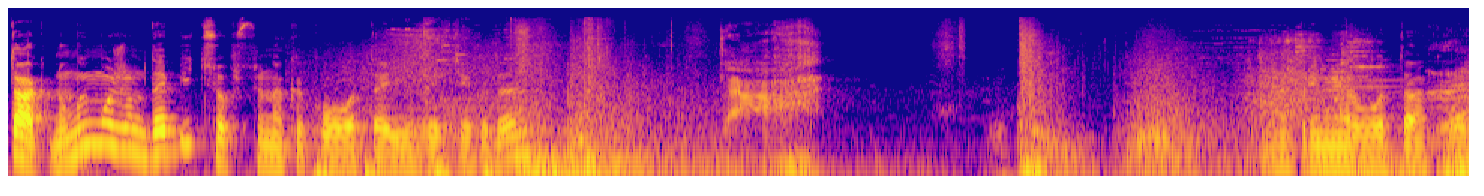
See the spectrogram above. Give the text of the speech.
Так, ну мы можем добить, собственно, какого-то из этих, да? Например, вот так вот.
